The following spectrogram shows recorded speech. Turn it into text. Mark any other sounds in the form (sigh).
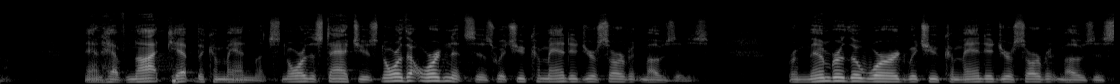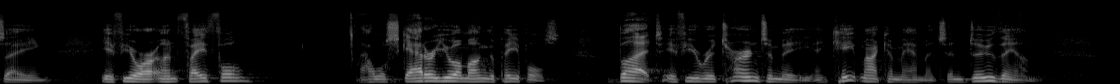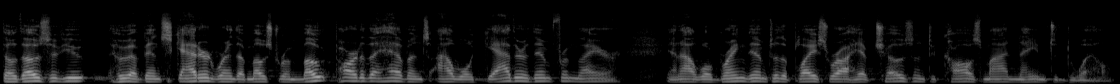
and have not kept the commandments, nor the statutes, nor the ordinances which you commanded your servant Moses. Remember the word which you commanded your servant Moses, saying, If you are unfaithful, I will scatter you among the peoples. But if you return to me and keep my commandments and do them, Though those of you who have been scattered were in the most remote part of the heavens, I will gather them from there and I will bring them to the place where I have chosen to cause my name to dwell.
